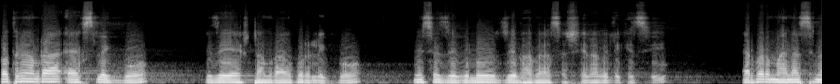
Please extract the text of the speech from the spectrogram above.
প্রথমে আমরা এক্স লিখব, এই যে এক্সটা আমরা উপরে লিখব। নিচে যেগুলো যেভাবে আছে সেভাবে লিখেছি। এরপর মাইনাস চিহ্ন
